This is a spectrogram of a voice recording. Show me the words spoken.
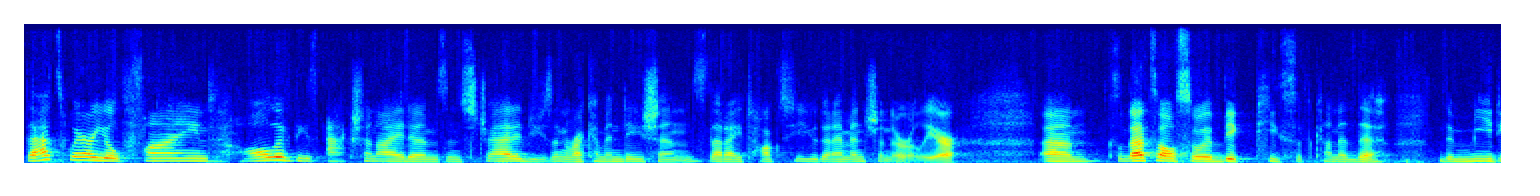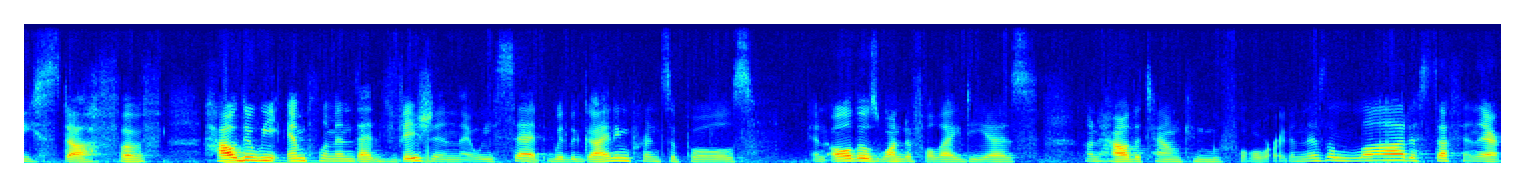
that's where you'll find all of these action items and strategies and recommendations that I talked to you that I mentioned earlier. Um, so that's also a big piece of kind of the, the meaty stuff of how do we implement that vision that we set with the guiding principles and all those wonderful ideas on how the town can move forward. And there's a lot of stuff in there.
